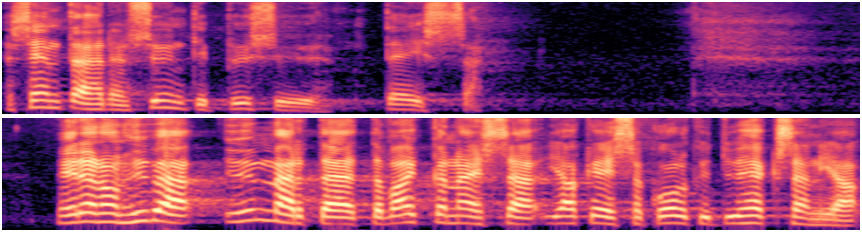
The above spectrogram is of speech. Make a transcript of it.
ja sen tähden synti pysyy teissä. Meidän on hyvä ymmärtää, että vaikka näissä jakeissa 39 ja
